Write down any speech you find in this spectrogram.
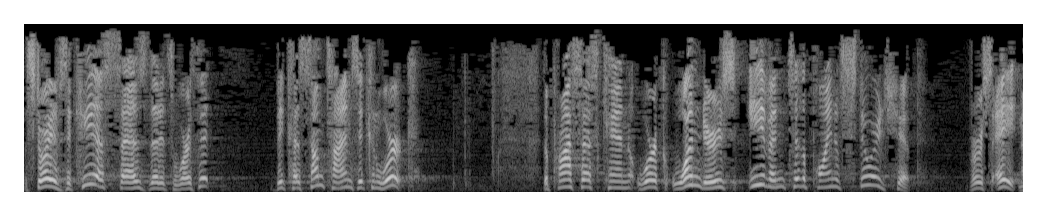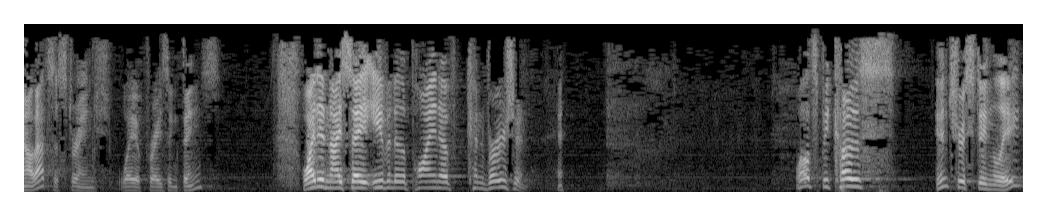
The story of Zacchaeus says that it's worth it because sometimes it can work. The process can work wonders even to the point of stewardship. Verse 8. Now that's a strange way of phrasing things. Why didn't I say even to the point of conversion? well, it's because, interestingly,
